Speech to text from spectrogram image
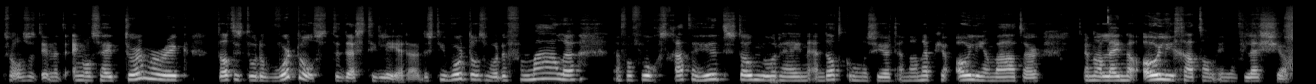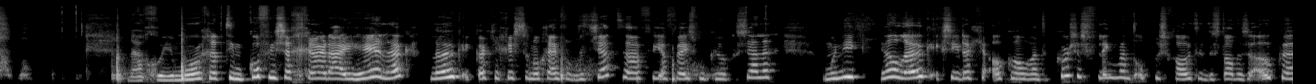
zoals het in het Engels heet, turmeric. Dat is door de wortels te destilleren. Dus die wortels worden vermalen. En vervolgens gaat er heel stoom doorheen. En dat condenseert. En dan heb je olie en water. En alleen de olie gaat dan in een flesje. Nou, goedemorgen. Team Koffie zegt Gerda, heerlijk. Leuk. Ik had je gisteren nog even op de chat uh, via Facebook, heel gezellig. Monique, heel leuk. Ik zie dat je ook al met de cursus flink bent opgeschoten. Dus dat is ook uh,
